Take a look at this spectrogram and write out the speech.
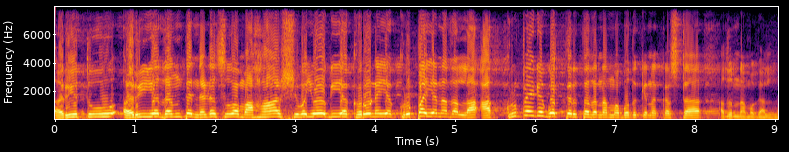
ಅರಿತು ಅರಿಯದಂತೆ ನಡೆಸುವ ಮಹಾಶಿವಯೋಗಿಯ ಕರುಣೆಯ ಕೃಪ ಏನದಲ್ಲ, ಆ ಕೃಪೆಗೆ ಗೊತ್ತಿರ್ತದ ನಮ್ಮ ಬದುಕಿನ ಕಷ್ಟ, ಅದು ನಮಗಲ್ಲ.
